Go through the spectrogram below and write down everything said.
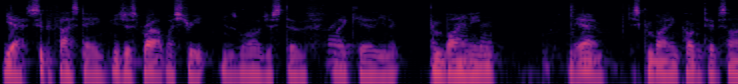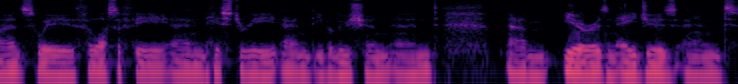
yeah, super fascinating. It's just right up my street as well. Just of right. like uh, you know combining, yeah, just combining cognitive science with philosophy and history and evolution and um, eras and ages, and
